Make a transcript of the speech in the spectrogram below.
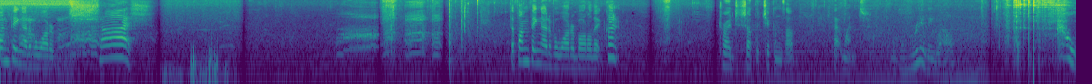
Fun thing out of a water... Shush! The fun thing out of a water bottle that kind of tried to shut the chickens up. That went really well. Ow!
